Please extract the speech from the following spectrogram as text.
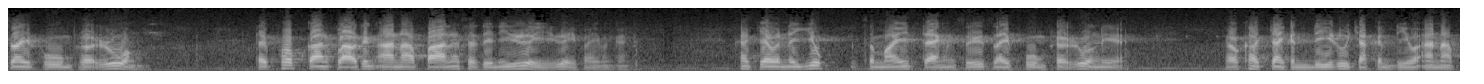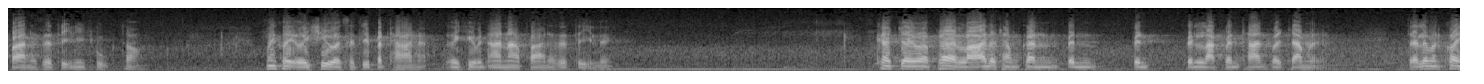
ใจภูมิพระร่วง แต่พบการกล่าวถึงอานาปานสตินี้เรื่อยเรื่อยไปเหมือนกันข้าเจ้าในยุคสมัยแต่งหนังสือไตรภูมิพระร่วงนี่ เขาเข้าใจกันดีรู้จักกันดีว่าอานาปานสตินี่ถูกต้อง ไม่ค่อยเอ่ยชื่อว่าสติปัฏฐานนะเอ่ยชื่อเป็นอานาปานสติเลย เข้าใจว่าแพร่หลายและทำกันเป็นเป็นเป็นหลักเป็นฐานประจำเลยแต่แล้วมันค่อย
